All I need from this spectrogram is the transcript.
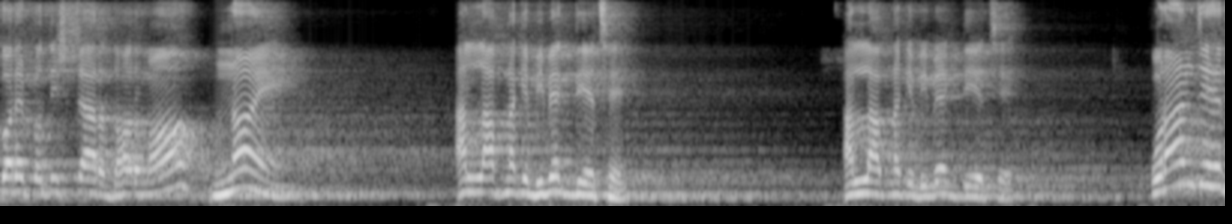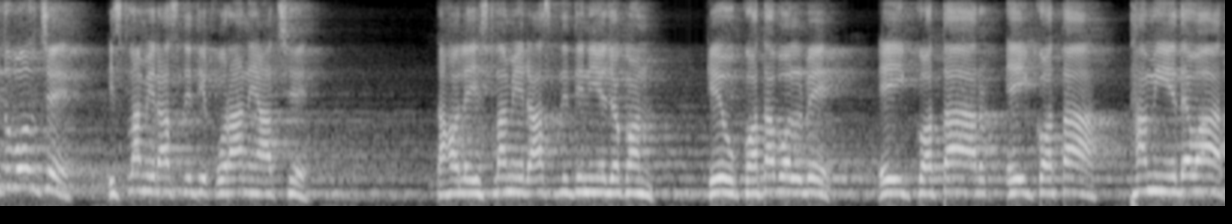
করে প্রতিষ্ঠার ধর্ম নয়। আল্লাহ আপনাকে বিবেক দিয়েছে। আল্লাহ আপনাকে বিবেক দিয়েছে। কোরআন যেহেতু বলছে, ইসলামী রাজনীতি কোরআনে আছে, তাহলে ইসলামী রাজনীতি নিয়ে যখন কেউ কথা বলবে, এই কথার, এই কথা থামিয়ে দেওয়ার,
